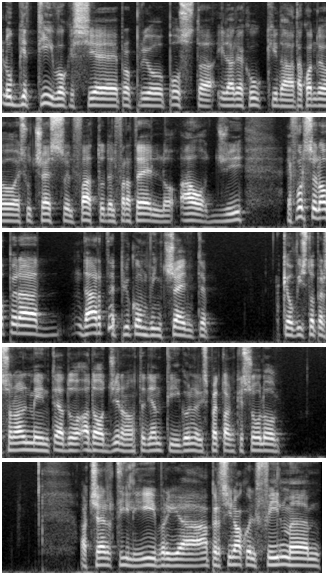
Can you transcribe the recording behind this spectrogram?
l'obiettivo che si è proprio posta Ilaria Cucchi da, da, quando è successo il fatto del fratello a oggi è forse l'opera d'arte più convincente che ho visto personalmente ad, ad oggi, la notte di Antigone, rispetto anche solo a certi libri, a, persino a quel film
